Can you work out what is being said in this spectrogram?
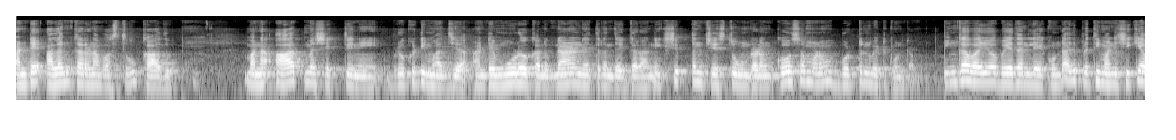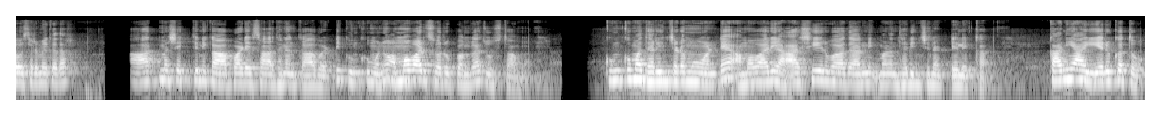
అంటే అలంకరణ వస్తువు కాదు. మన ఆత్మశక్తిని బ్రుకుటి మధ్య అంటే మూడో కను జ్ఞాన నేత్రం దగ్గర నిక్షిప్తం చేస్తూ ఉండడం కోసం మనం బొట్టును పెట్టుకుంటాం. ఇంకా వయోభేదం లేకుండా అది ప్రతి మనిషికి అవసరమే కదా? ఆత్మశక్తిని కాపాడే సాధనం కాబట్టి కుంకుమను అమ్మవారి స్వరూపంగా చూస్తాము. కుంకుమ ధరించడము అంటే అమ్మవారి ఆశీర్వాదాన్ని మనం ధరించినట్టే లెక్క. కానీ ఆ ఎరుకతో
